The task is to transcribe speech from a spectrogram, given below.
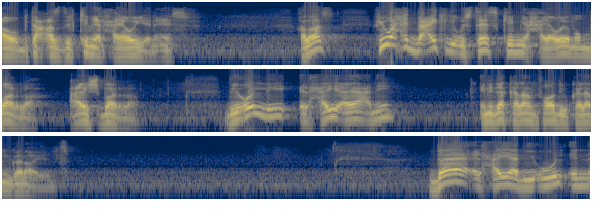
أو بتاع قصدي الكيمياء الحيوية أنا آسف. خلاص؟ في واحد باعت لي أستاذ كيمياء حيوية من بره عايش بره بيقول لي الحقيقة يعني إن ده كلام فاضي وكلام جرايد. ده الحقيقة بيقول إن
